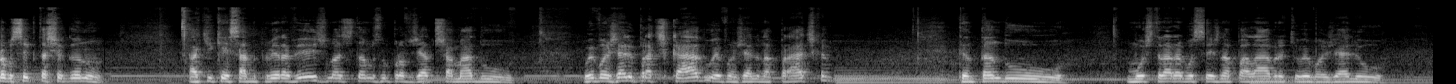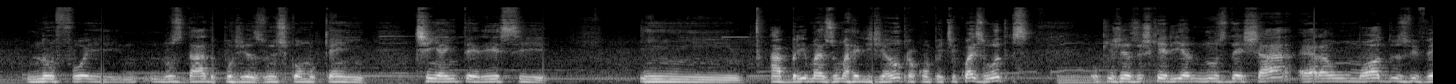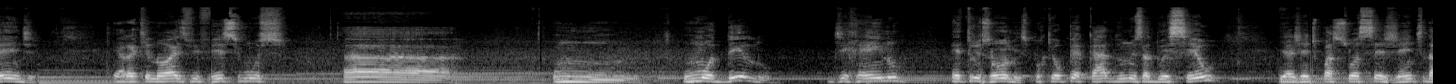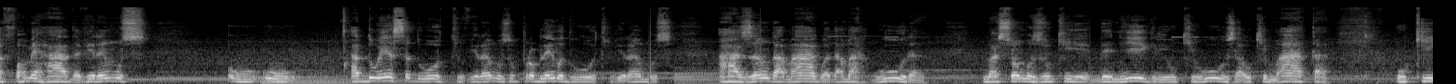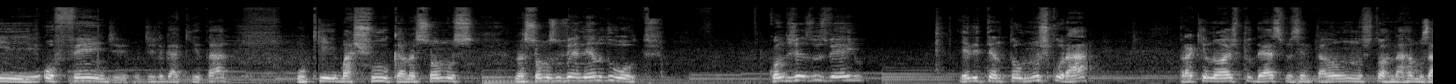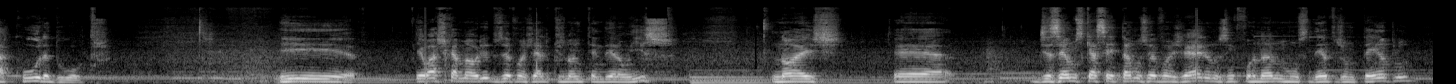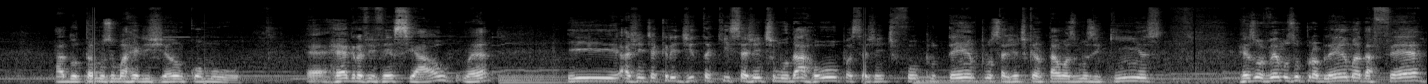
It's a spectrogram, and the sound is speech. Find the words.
para você que está chegando aqui, quem sabe, primeira vez, nós estamos num projeto chamado O Evangelho Praticado, o Evangelho na Prática, tentando mostrar a vocês na palavra que o Evangelho não foi nos dado por Jesus como quem tinha interesse em abrir mais uma religião para competir com as outras. O que Jesus queria nos deixar era um modus vivendi, era que nós vivêssemos ah, um, um modelo de reino entre os homens, porque o pecado nos adoeceu e a gente passou a ser gente da forma errada. Viramos o, o, a doença do outro, viramos o problema do outro, viramos a razão da mágoa, da amargura. Nós somos o que denigre, o que usa, o que mata, o que ofende, vou desligar aqui, tá? O que machuca, nós somos, nós somos o veneno do outro. Quando Jesus veio, ele tentou nos curar para que nós pudéssemos então nos tornarmos a cura do outro. E eu acho que a maioria dos evangélicos não entenderam isso. Nós é, dizemos que aceitamos o evangelho, nos enfurnamos dentro de um templo, adotamos uma religião como é, regra vivencial, né? E a gente acredita que se a gente mudar a roupa, se a gente for para o templo, se a gente cantar umas musiquinhas, resolvemos o problema da fé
